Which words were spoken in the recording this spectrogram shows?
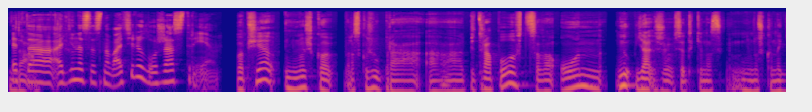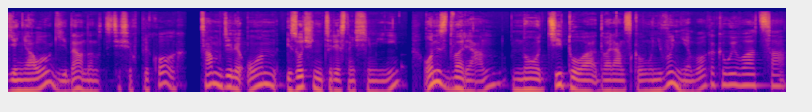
Да. Это один из основателей ложи Астрея. Вообще, немножко расскажу про а, Петра Половцева. Он, ну, я же все-таки у нас немножко на генеалогии, да, на этих всех приколах. На самом деле он из очень интересной семьи. Он из дворян, но титула дворянского у него не было, как и у его отца.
